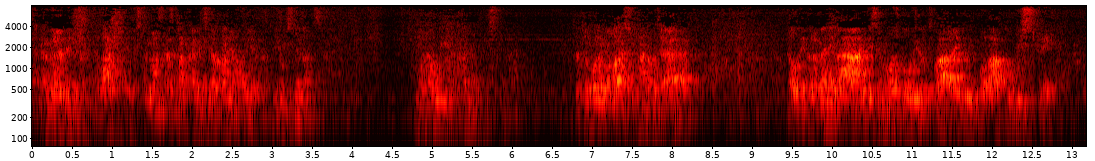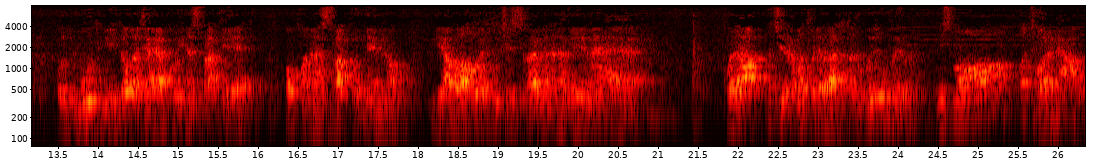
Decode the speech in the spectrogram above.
Pa ne mora biti laže, muslimanska stranka neće da klanja uvijek. Nije muslimanska. Mora uvijek klanjati musliman. Zato molim Allah subhanahu wa ta'ala da ovim vremenima gdje se mozgovi otvaraju i polako bistre od mutnih događaja koji nas prate oko nas svakodnevno, gdje Allahove kuće s vremena na vrijeme koja hoće da nam otvore vrata, kažu bujru, bujru. Mi smo otvorene, ali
